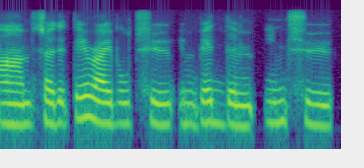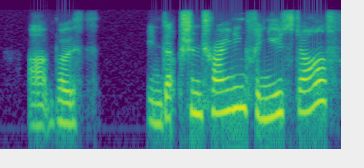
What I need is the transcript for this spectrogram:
um, so that they're able to embed them into uh, both induction training for new staff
